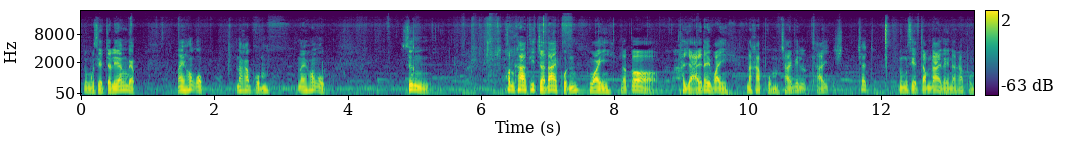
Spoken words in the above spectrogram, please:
หนุ่มเกษตรจะเลี้ยงแบบในห้องอบ นะครับผมในห้องอบ ซึ่งค่อนข้างที่จะได้ผลไวแล้วก็ขยายได้ไวนะครับผมใช้ใช้ใช้หนุ่มเกษตรจำได้เลยนะครับผม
